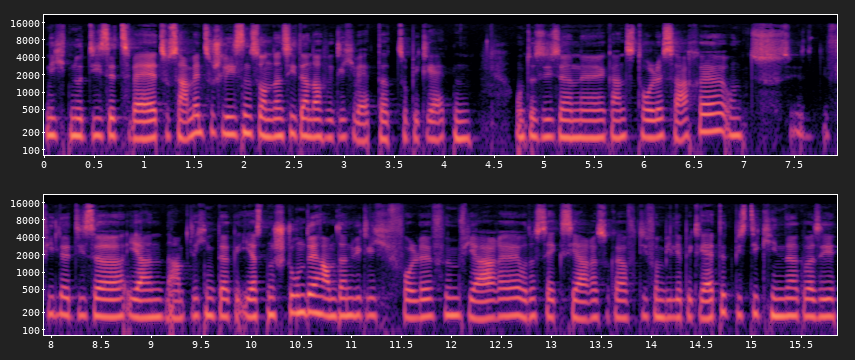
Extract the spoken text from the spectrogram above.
nicht nur diese zwei zusammenzuschließen, sondern sie dann auch wirklich weiter zu begleiten. Und das ist eine ganz tolle Sache und viele dieser Ehrenamtlichen der ersten Stunde haben dann wirklich volle fünf Jahre oder sechs Jahre sogar auf die Familie begleitet, bis die Kinder quasi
